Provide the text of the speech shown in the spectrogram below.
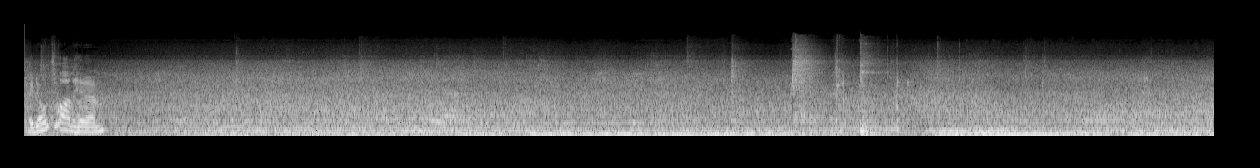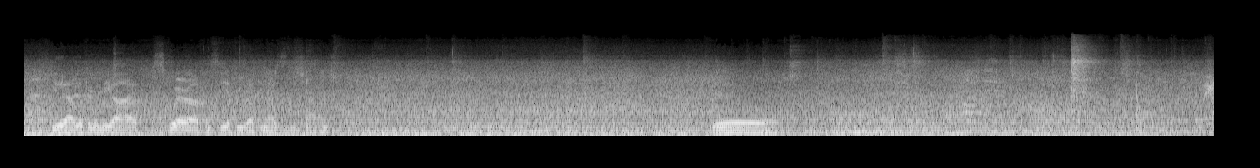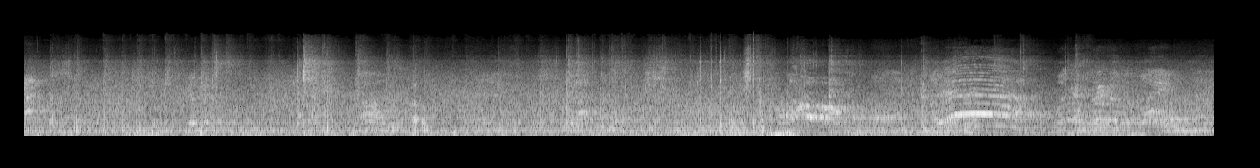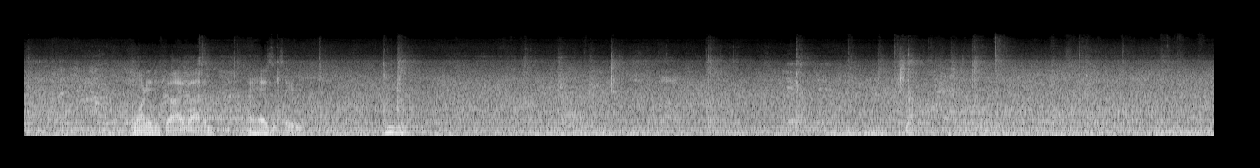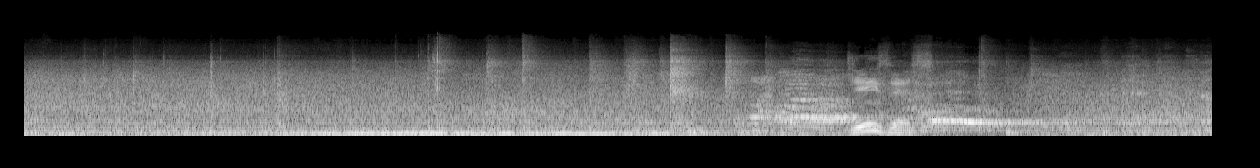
Hey, don't taunt him. You gotta look him in the eye, square up, and see if he recognizes the challenge. Wanted to dive at him. I hesitated. Jesus.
